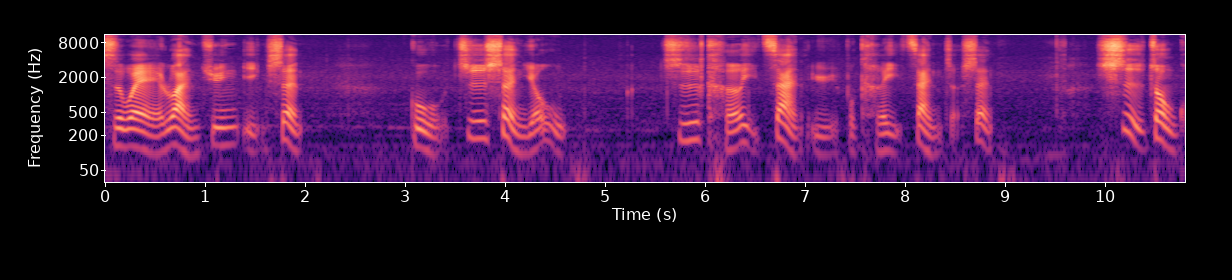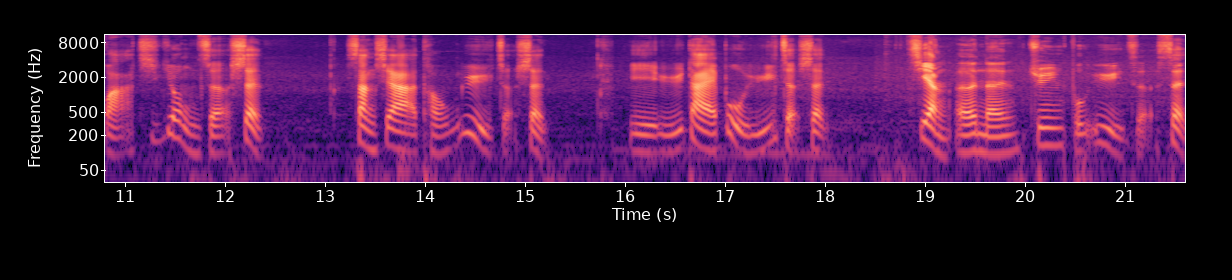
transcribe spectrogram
是谓乱军引胜，故知胜有五：知可以战与不可以战者胜；士众寡之用者胜；上下同欲者胜；以愚待不愚者胜；将而能军不欲者胜。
